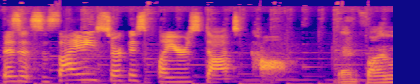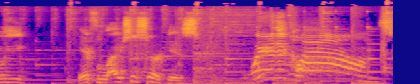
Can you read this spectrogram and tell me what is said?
visit societycircusplayers.com. And finally, if life's a circus, We're the clowns!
